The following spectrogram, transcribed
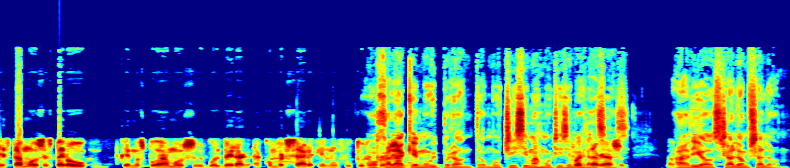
estamos, espero que nos podamos volver a, conversar en un futuro. Ojalá que muy pronto. Muchísimas, muchísimas gracias. Adiós, shalom, shalom.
